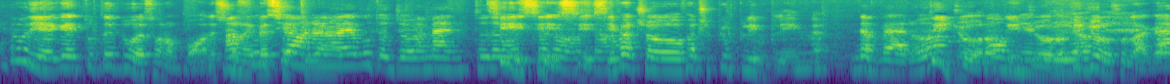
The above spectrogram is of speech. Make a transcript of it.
Devo dire che tutte e due sono buone. Sono Ma pezzetti funzionano? Hai avuto giovamento da Sì, sì, sì, sì, faccio, faccio più plin plin. Davvero? Ti giuro, Oh ti giuro, ti Dio. giuro sull'agave.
